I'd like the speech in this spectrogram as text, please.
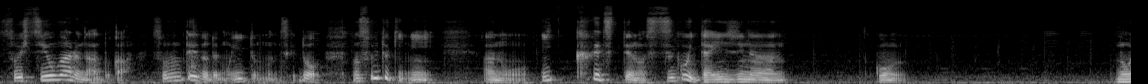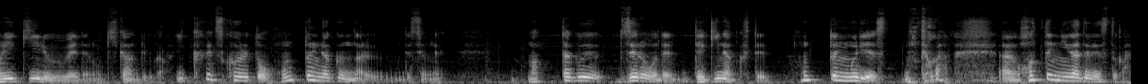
そういう必要があるなとかその程度でもいいと思うんですけど、まあ、そういう時にあの1ヶ月っていうのはすごい大事なこう乗り切る上での期間というか1ヶ月超えると本当に楽になるんですよね。全くゼロでできなくて本当に無理ですとかあの本当に苦手ですとか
